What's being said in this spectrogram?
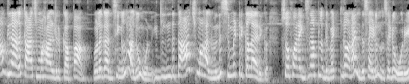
ஆக்ராவில் தாஜ்மஹால் இருக்காப்பா? உலக அதிசயங்கள் அதுவும் ஒன்று இது இந்த தாஜ்மஹால் வந்து சிமெட்ரிக்கலாக இருக்குது ஸோ ஃபார் எக்ஸாம்பிள் அது வெட்டினோன்னா இந்த சைடும் இந்த சைடும் ஒரே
